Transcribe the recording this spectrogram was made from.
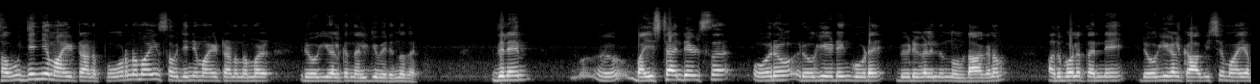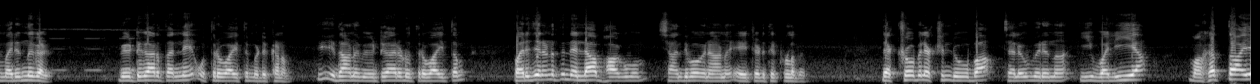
സൗജന്യമായിട്ടാണ് പൂർണമായും സൗജന്യമായിട്ടാണ് നമ്മൾ രോഗികൾക്ക് നൽകി വരുന്നത്. ഇതിലെ ബൈസ്റ്റാൻഡേഴ്സ് ഓരോ രോഗിയുടെയും കൂടെ വീടുകളിൽ നിന്നുണ്ടാകണം. അതുപോലെ തന്നെ രോഗികൾക്ക് ആവശ്യമായ മരുന്നുകൾ വീട്ടുകാർ തന്നെ ഉത്തരവാദിത്തം എടുക്കണം. ഇതാണ് വീട്ടുകാരുടെ ഉത്തരവാദിത്തം പരിചരണത്തിന്റെ എല്ലാ ഭാഗവും ശാന്തിഭവനാണ് ഏറ്റെടുത്തിട്ടുള്ളത്. ലക്ഷോപലക്ഷം രൂപ ചെലവ് വരുന്ന ഈ വലിയ മഹത്തായ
